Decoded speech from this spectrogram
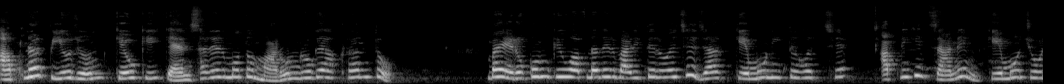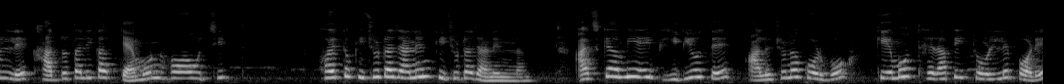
আপনার প্রিয়জন কেউ কি ক্যান্সারের মতো মারণ রোগে আক্রান্ত? বা এরকম কেউ আপনাদের বাড়িতে রয়েছে যার কেমো নিতে হচ্ছে? আপনি কি জানেন কেমো চললে খাদ্য তালিকা কেমন হওয়া উচিত? হয়তো কিছুটা জানেন কিছুটা জানেন না। আজকে আমি এই ভিডিওতে আলোচনা করব কেমোথেরাপি চললে পরে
